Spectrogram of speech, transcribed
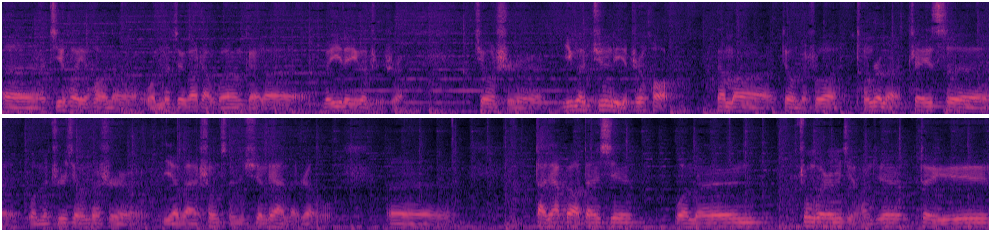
呃，集合以后呢，我们的最高长官给了唯一的一个指示，就是一个军礼之后，那么对我们说，同志们，这一次我们执行的是野外生存训练的任务，呃，大家不要担心，我们中国人民解放军对于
